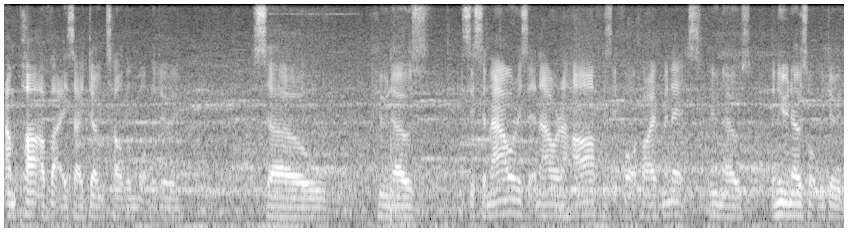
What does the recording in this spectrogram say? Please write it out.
and part of that is I don't tell them what they're doing. So, who knows? Is this an hour? Is it an hour and a half? Is it 45 minutes? Who knows? And who knows what we're doing?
